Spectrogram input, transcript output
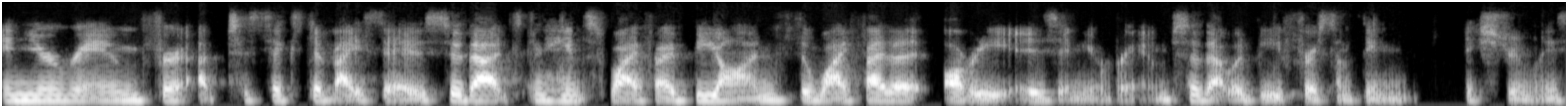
in your room for up to six devices. So that's enhanced Wi Fi beyond the Wi Fi that already is in your room. So that would be for something extremely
